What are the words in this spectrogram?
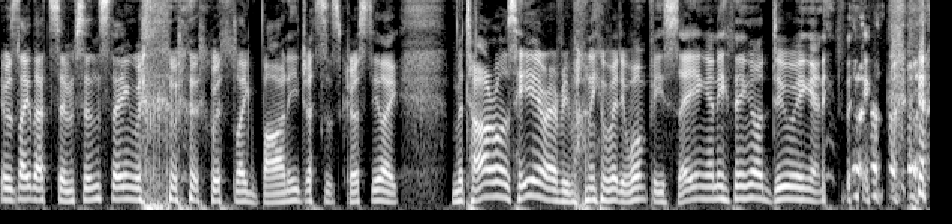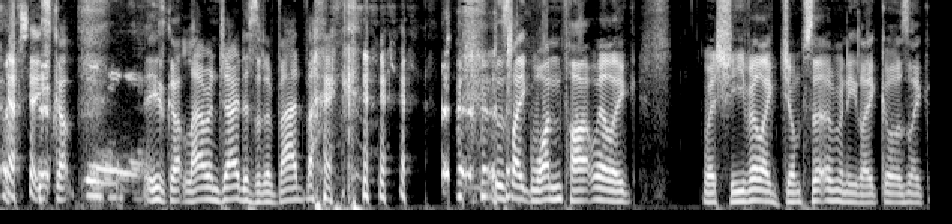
it was like that Simpsons thing with with, with like Barney dressed as Krusty, like Motaro's here, everybody, but he won't be saying anything or doing anything. he's got he's got laryngitis and a bad back. There's like one part where like where Sheeva like jumps at him and he like goes like,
